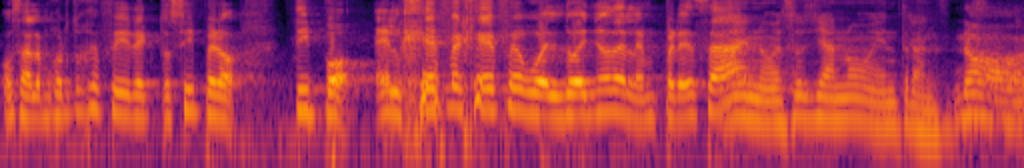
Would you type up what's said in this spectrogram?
O sea, a lo mejor tu jefe directo sí, pero tipo, el jefe jefe o el dueño de la empresa. Ay, no, esos ya no entran. No,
